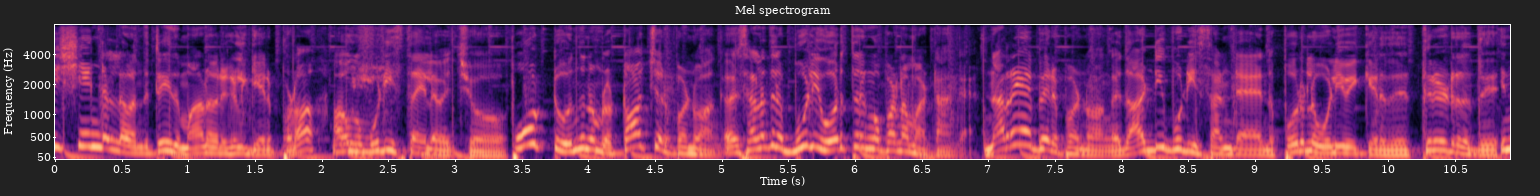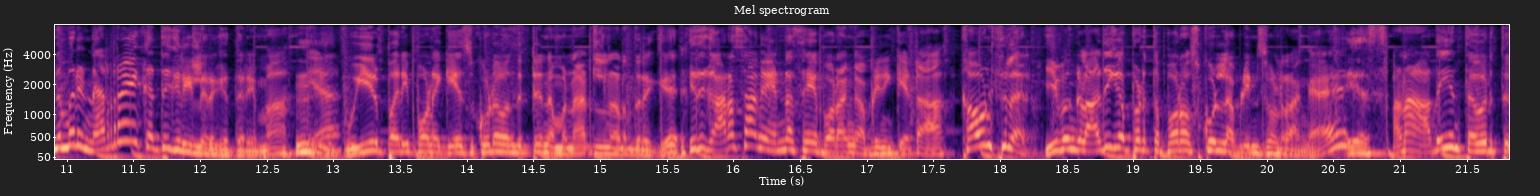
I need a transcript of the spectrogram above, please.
விஷயங்கள்ல வந்துட்டு இது மாணவர்களுக்கு ஏற்படும். அவங்க முடி ஸ்டைல வச்சோ போட்டு வந்து நம்மள டார்ச்சர் பண்ணுவாங்க. சில நேரத்துல பூலி ஒருத்தருங்க பண்ண மாட்டாங்க. நிறைய பேர் பண்ணுவாங்க. இது அடிபுடி சண்டை இந்த பொருளை ஒளி வைக்கிறது திருடுறது இந்த மாதிரி நிறைய கத்துக்கிறியில் இருக்கு தெரியுமா? உயிர் பறிப்போன கேஸ் கூட வந்துட்டு நம்ம நாட்டுல நடந்திருக்கு. இதுக்கு அரசாங்கம் என்ன செய்ய போறாங்க அப்படின்னு கேட்டா கவுன்சிலர் இவங்களை அதிகப்படுத்த போறோம் ஸ்கூல்ல அப்படின்னு சொல்றாங்க. ஆனா அதையும் தவிர்த்து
